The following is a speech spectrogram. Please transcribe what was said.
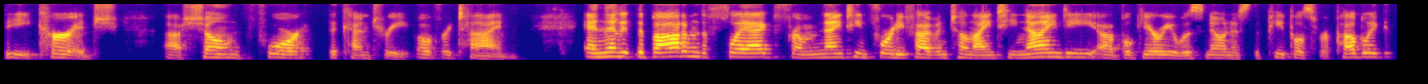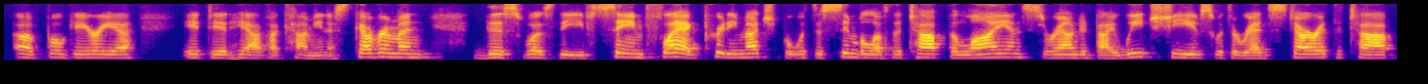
the courage uh, shown for the country over time. And then at the bottom, the flag from 1945 until 1990, uh, Bulgaria was known as the People's Republic of Bulgaria. It did have a communist government. This was the same flag pretty much, but with the symbol of the top, the lion surrounded by wheat sheaves with a red star at the top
